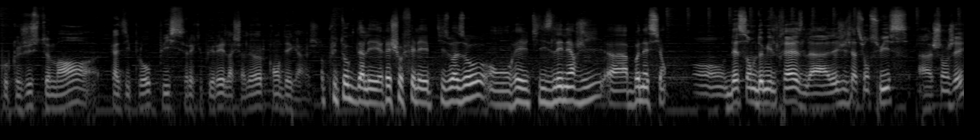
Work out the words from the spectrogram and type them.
pour que justement Casiplo puisse récupérer la chaleur qu'on dégage. Plutôt que d'aller réchauffer les petits oiseaux, on réutilise l'énergie à bon escient. En décembre 2013, la législation suisse a changé.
